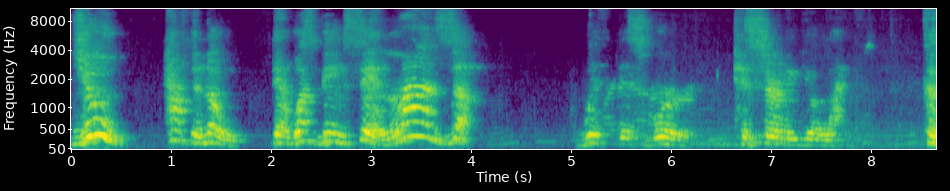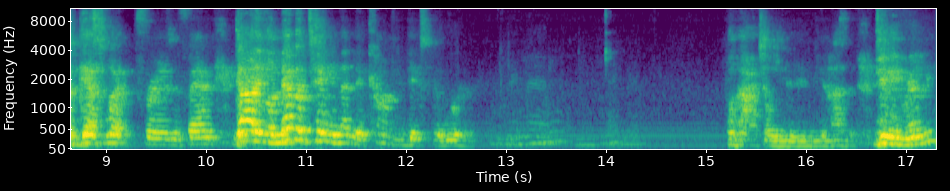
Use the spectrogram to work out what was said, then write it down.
You have to know that what's being said lines up with this word concerning your life. Because guess what, friends and family? God ain't gonna never tell you nothing that contradicts the word. Well, God told you to leave your husband. Did he really?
